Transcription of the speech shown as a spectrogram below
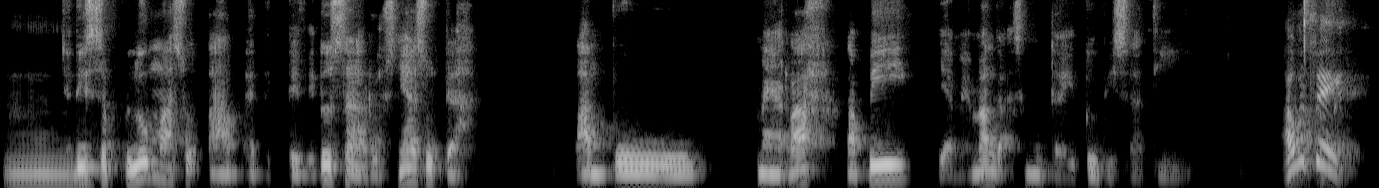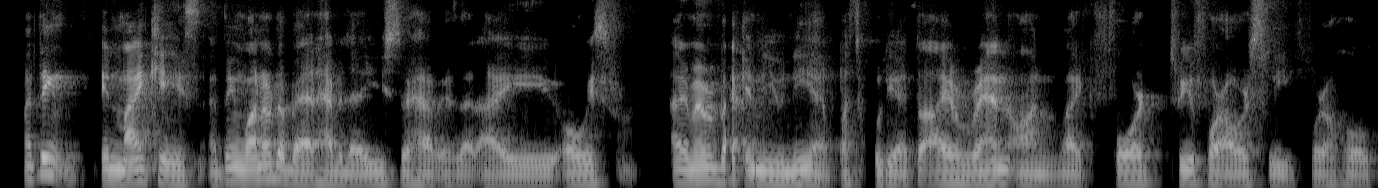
Hmm. jadi sebelum masuk tahap adiktif itu seharusnya sudah lampu merah, tapi ya memang nggak semudah itu bisa di. I would say I think in my case, I think one of the bad habits that I used to have is that I always I remember back in uni ya, pas kuliah itu I ran on like four, three, four hours sleep for a whole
